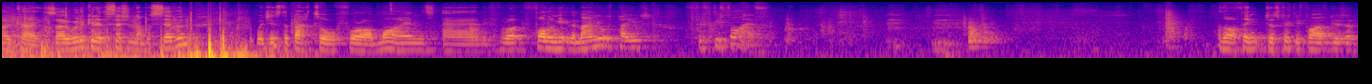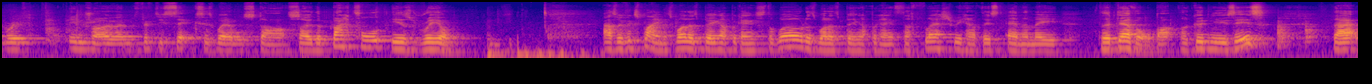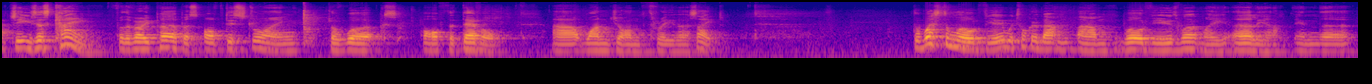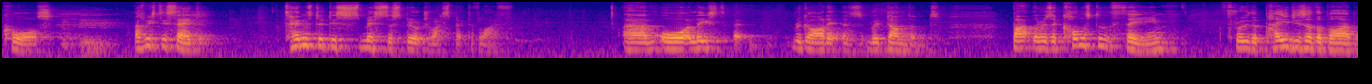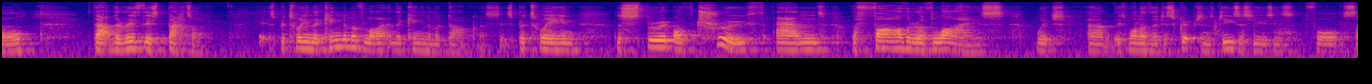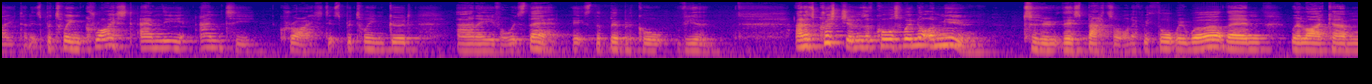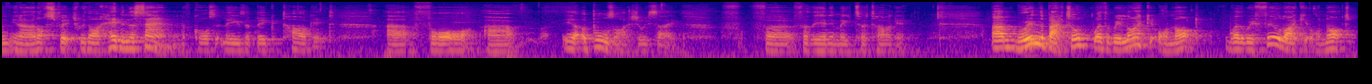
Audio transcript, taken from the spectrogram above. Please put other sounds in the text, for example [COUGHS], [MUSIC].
Okay, so we're looking at session number seven, which is the battle for our minds, and if you're following it in the manual, it's page 55. Although I think just 55 gives a brief intro, and 56 is where we'll start. So the battle is real. As we've explained, as well as being up against the world, as well as being up against the flesh, we have this enemy, the devil. But the good news is that Jesus came for the very purpose of destroying the works of the devil. Uh, 1 John 3, verse 8. The Western worldview, we're talking about um, worldviews, weren't we, earlier in the course, as we said, tends to dismiss the spiritual aspect of life, um, or at least uh, regard it as redundant. But there is a constant theme through the pages of the Bible that there is this battle it's between the kingdom of light and the kingdom of darkness. It's between the spirit of truth and the father of lies, which um, is one of the descriptions Jesus uses for Satan. It's between Christ and the anti-Christ. It's between good and evil. It's there. It's the biblical view. And as Christians, of course, we're not immune to this battle. And if we thought we were, then we're like um, you know an ostrich with our head in the sand. And of course, it leaves a big target uh, for uh, you know, a bullseye, shall we say, for, for the enemy to target. Um, we're in the battle, whether we like it or not, whether we feel like it or not.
